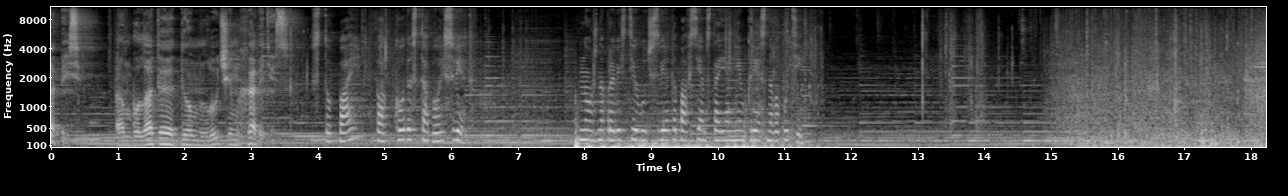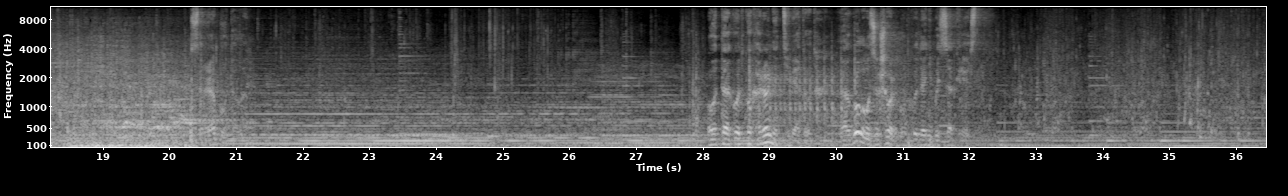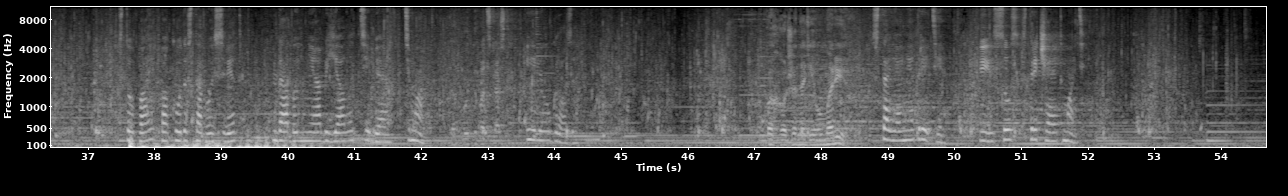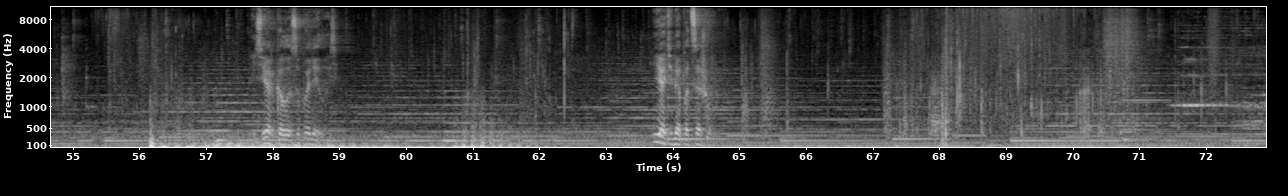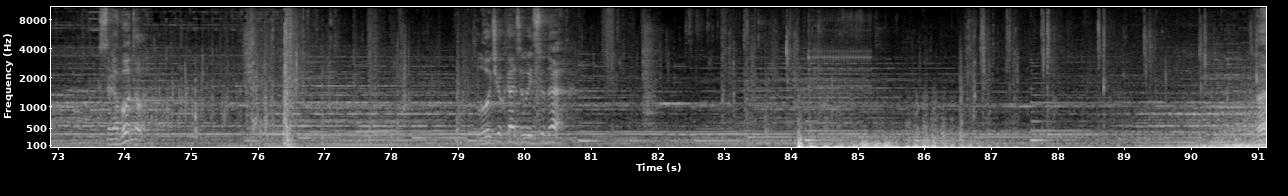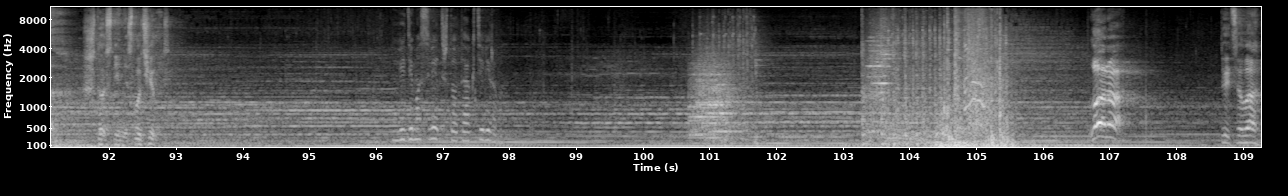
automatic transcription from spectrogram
надпись «Амбулата дум лучим хабитис». Ступай, покуда с тобой свет. Нужно провести луч света по всем стояниям крестного пути. А голову зашвырнут куда-нибудь за крест. Ступай, покуда с тобой свет, дабы не объяла тебя тьма Как будто подсказка. или угроза. Похоже на Деву Марию. Стояние третье. Иисус встречает мать. Зеркало запылилось. Я тебя подсажу. Что-то активировал. Лора! Ты цела?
